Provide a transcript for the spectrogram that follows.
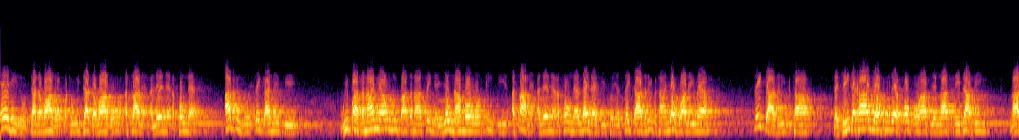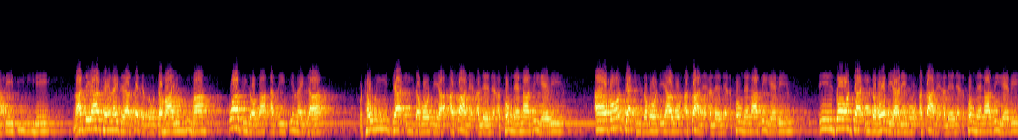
အဲ့ဒီလိုဓာတ်တစ်ပါးကိုပထဝီဓာတ်တစ်ပါးကိုအစနဲ့အလဲနဲ့အဖုံးနဲ့အကုသိုလ်စိတ်ကနေပြီးဝိပဿနာဉာဏ်ဝိပဿနာစိတ်နဲ့ယုံနာမောကိုသိပြီးအစနဲ့အလဲနဲ့အဆုံးနဲ့လိုက်လိုက်ပြီးဆိုရင်စိတ်ဓာတ်သတိပဋ္ဌာန်ရောက်သွားလိမ့်မယ်စိတ်ဓာတ်သတိပဋ္ဌာန်တစ်ချိန်တစ်ခါရောက်ဘူးတဲ့ပုဂ္ဂိုလ်အပြင်ငါသေတတ်ပြီ ငါသေပြီးပြီဟေငါတရားထိုင်လိုက်တဲ့အသက်ကသောဓမ္မယုံကြီးမှာပွားပြီးတော့ငါအသေးကျင့်လိုက်တာပထဝီဓာတ်ဤသဘောတရားအစနဲ့အလယ်နဲ့အဆုံးနဲ့ငါသိခဲ့ပြီအာဘောဓာတ်ဤသဘောတရားကိုအစနဲ့အလယ်နဲ့အဆုံးနဲ့ငါသိခဲ့ပြီဒီဇောဓာတ်ဤသဘောတရားတွေကိုအစနဲ့အလယ်နဲ့အဆုံးနဲ့ငါသိခဲ့ပြီ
